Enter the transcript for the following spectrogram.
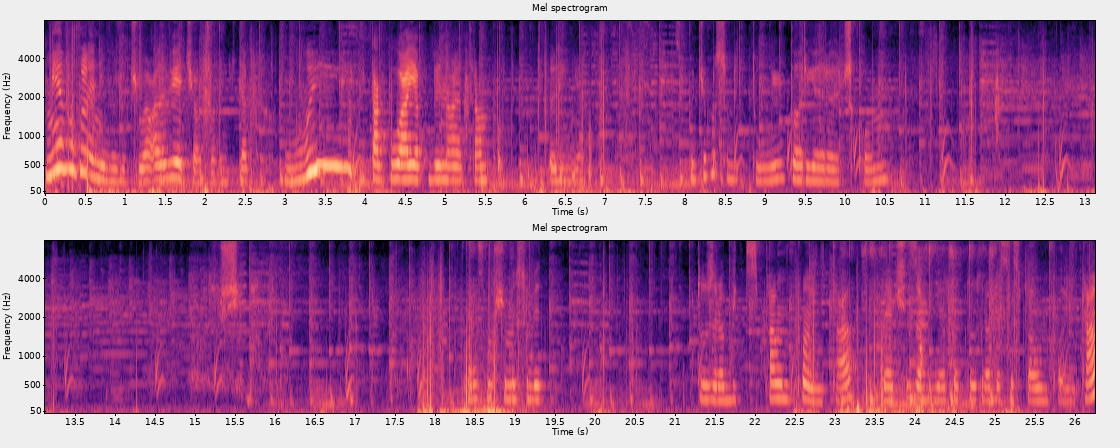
mnie w ogóle nie wyrzuciła, ale wiecie o co chodzi. Tak Wii! i tak była jakby na trampolinie. Spójdziemy sobie tu bariereczką. Już się. Teraz musimy sobie tu zrobić spawn pointa. Bo jak się zabije, to tu zrobię sobie spawn pointa.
